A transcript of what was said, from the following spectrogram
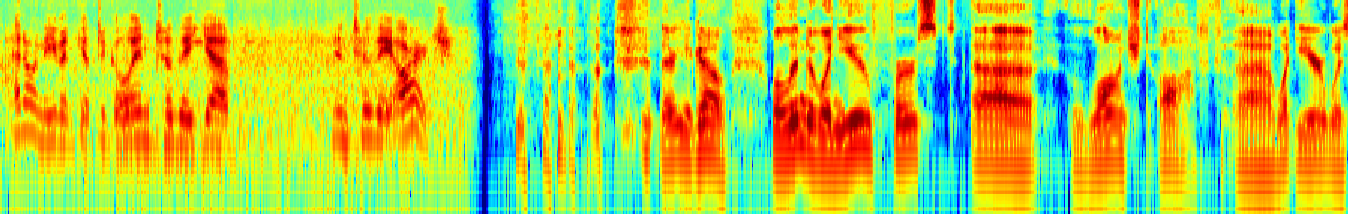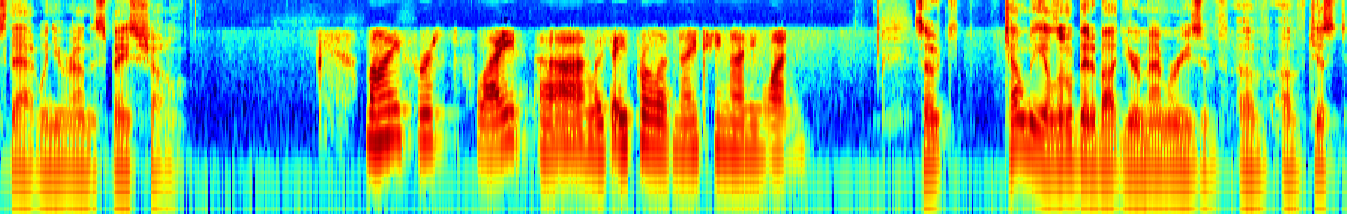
I don't even get to go into the uh, into the arch. there you go. Well, Linda, when you first uh, launched off, uh, what year was that when you were on the space shuttle? My first flight uh, was April of 1991. So t- tell me a little bit about your memories of, of, of just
